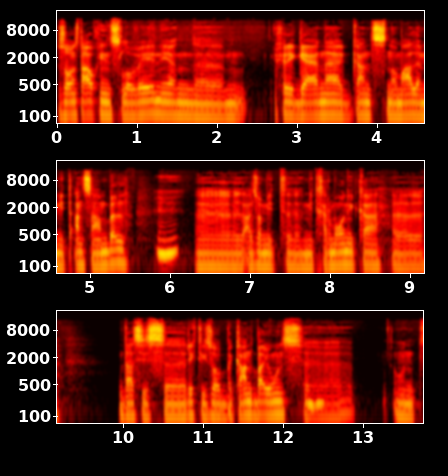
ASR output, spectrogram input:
sonst auch in Slowenien äh, höre ich gerne ganz normale mit Ensemble, mhm. äh, also mit, äh, mit Harmonika. Das ist richtig so bekannt bei uns. Mhm. Und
